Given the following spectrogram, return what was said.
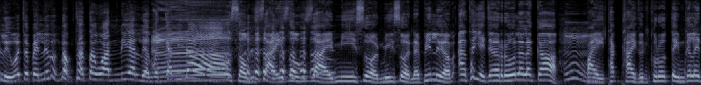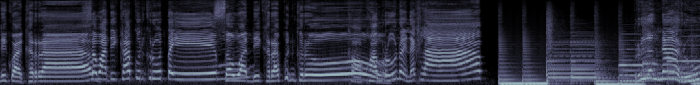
หรือว่าจะเป็นเรื่องของดอกทานตะวันเนี่ยเหลืองเหมือนกันนี่นาเออสงสัยสงสัยมีส่วนมีส่วนนะพี่เหลือมอะถ้าอยากจะรู้แล้วแล้วก็อืมไปทักทายคุณครูติ๋มกันเลยดีกว่าครับ สวัสดีครับคุณครูติ๋มสวัสดีครับคุณครู ขอความรู้หน่อยนะครับ เรื่องน่ารู้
